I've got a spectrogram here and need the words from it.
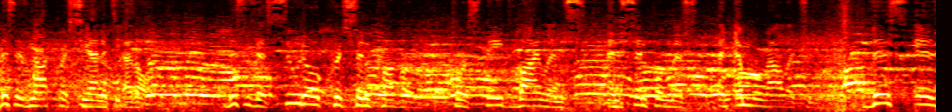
This is not Christianity at all. This is a pseudo Christian cover for state violence and sinfulness and immorality. This is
